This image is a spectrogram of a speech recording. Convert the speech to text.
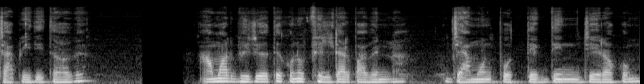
চাপিয়ে দিতে হবে। আমার ভিডিওতে কোনো ফিল্টার পাবেন না। যেমন প্রত্যেক দিন যেরকম,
